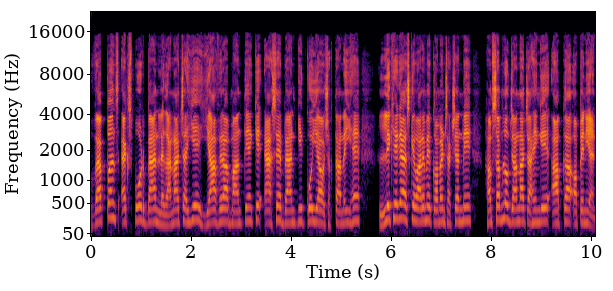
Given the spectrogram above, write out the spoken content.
वेपन्स एक्सपोर्ट बैन लगाना चाहिए, या फिर आप मानते हैं कि ऐसे बैन की कोई आवश्यकता नहीं है? लिखेगा इसके बारे में कमेंट सेक्शन में। हम सब लोग जानना चाहेंगे आपका ओपिनियन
